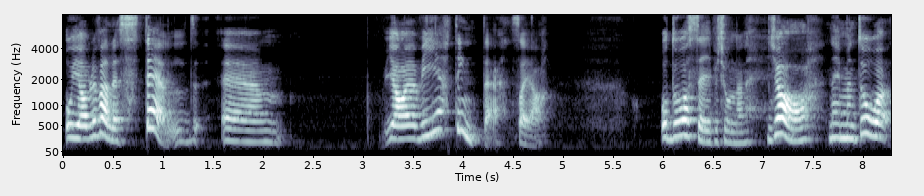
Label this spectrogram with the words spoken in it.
Och jag blev alldeles ställd. Ehm, ja, jag vet inte, sa jag. Och då säger personen, ja, nej men då,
